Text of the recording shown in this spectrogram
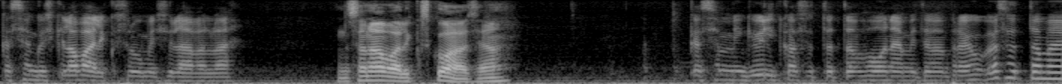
kas see on kuskil avalikus ruumis üleval või? no see on avalikus kohas, jah. kas see on mingi üldkasutatav hoone, mida me praegu kasutame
